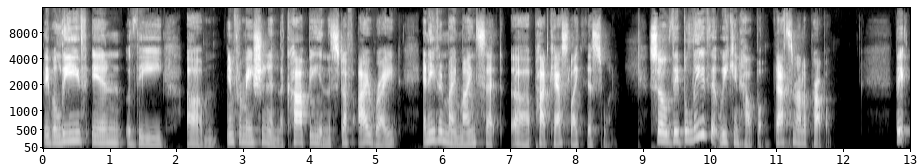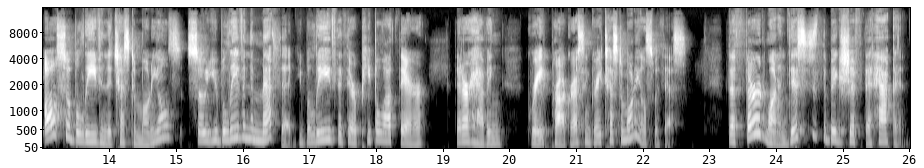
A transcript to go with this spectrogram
They believe in the um, information and the copy and the stuff I write, and even my mindset uh, podcast like this one. So they believe that we can help them. That's not a problem. They also believe in the testimonials. So you believe in the method. You believe that there are people out there that are having great progress and great testimonials with this. The third one, and this is the big shift that happens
